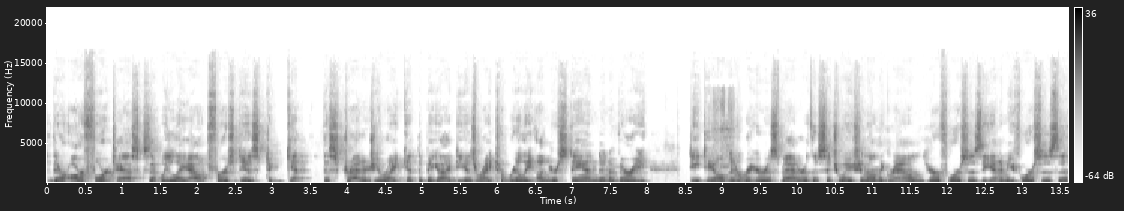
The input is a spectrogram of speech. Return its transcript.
there are four tasks that we lay out. First is to get the strategy right, get the big ideas right, to really understand in a very detailed and rigorous manner the situation on the ground, your forces, the enemy forces, the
